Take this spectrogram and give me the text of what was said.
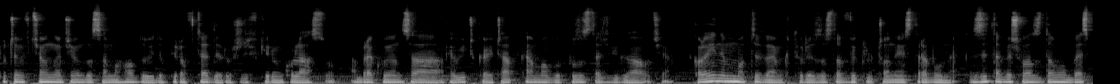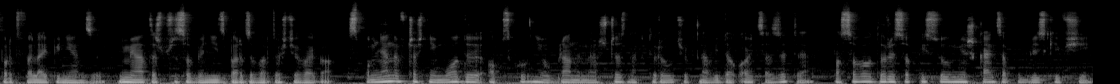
po czym wciągnąć ją do samochodu i dopiero wtedy ruszyć w kierunku lasu, a brakująca rękawiczka i czapka mogły pozostać w jego aucie. Kolejnym motywem, który został wykluczony jest rabunek. Zyta wyszła z domu bez portfela i pieniędzy. Nie miała też przy sobie nic bardzo wartościowego. Wspomniany wcześniej młody, obskurnie ubrany mężczyzna, który uciekł na widok ojca Zyty, pasował do rysopisu mieszkańca pobliskiej wsi.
